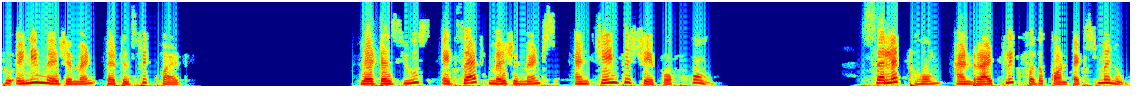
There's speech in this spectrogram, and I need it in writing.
to any measurement that is required. Let us use exact measurements and change the shape of home. Select Home and right-click for the context menu.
